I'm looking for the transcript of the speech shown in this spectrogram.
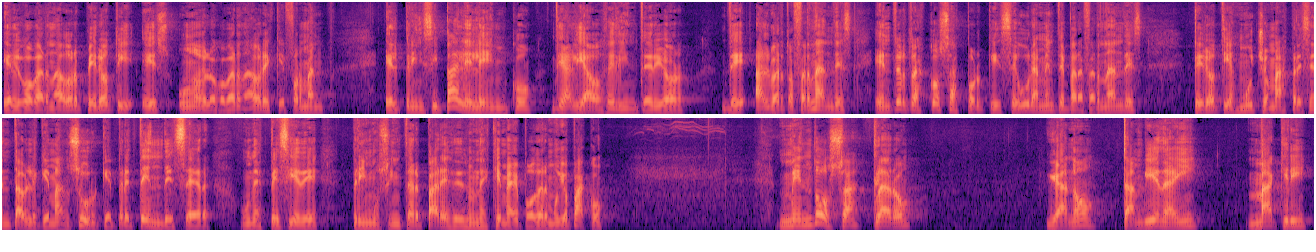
el gobernador Perotti es uno de los gobernadores que forman el principal elenco de aliados del interior de Alberto Fernández, entre otras cosas porque seguramente para Fernández Perotti es mucho más presentable que Mansur, que pretende ser una especie de primus inter pares desde un esquema de poder muy opaco. Mendoza, claro, ganó también ahí Macri,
